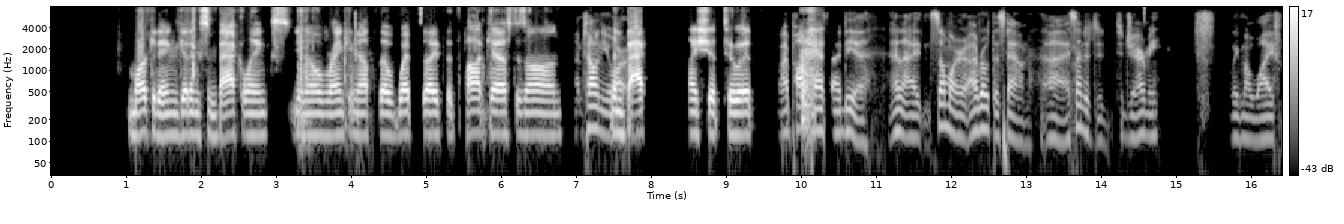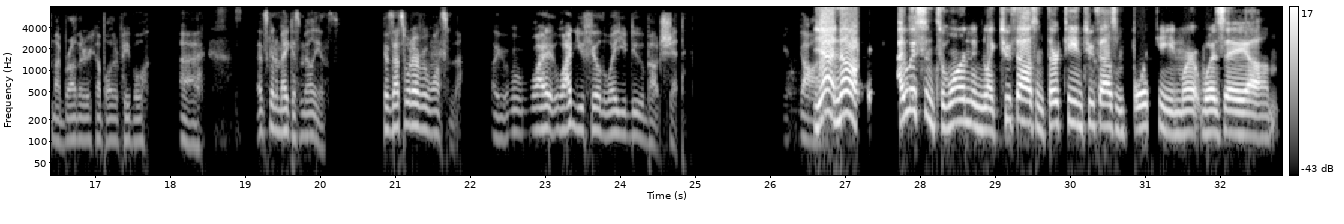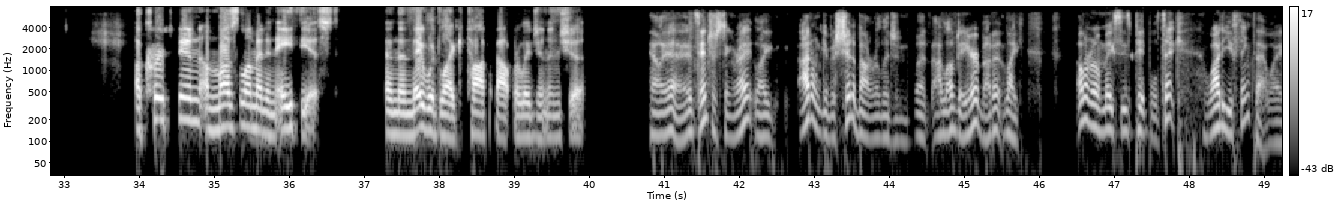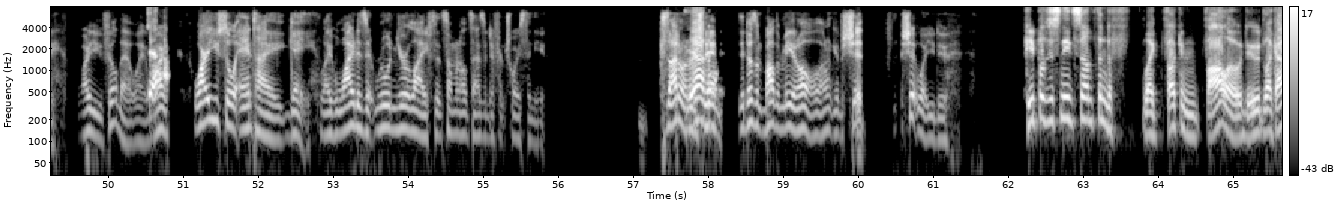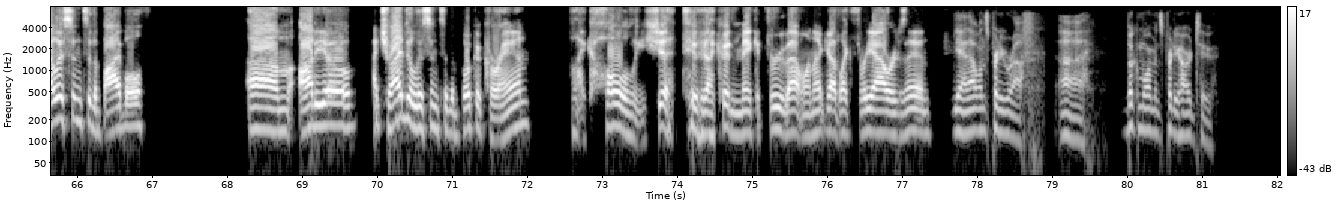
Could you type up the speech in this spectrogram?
marketing, getting some backlinks, you know, ranking up the website that the podcast is on, I'm telling you, then our, back my shit to it. My podcast idea, and I somewhere I wrote this down. Uh, I sent it to, to Jeremy, like my wife, my brother, a couple other people. Uh, that's gonna make us millions, because that's what everyone wants to know. Like, why why do you feel the way you do about shit? God. Yeah, no. I listened to one in like 2013, 2014 where it was a um a Christian, a Muslim, and an atheist. And then they would like talk about religion and shit. Hell yeah, it's interesting, right? Like, I don't give a shit about religion, but I love to hear about it. Like, I want to know what makes these people tick. Why do you think that way? Why do you feel that way? Yeah. Why why are you so anti-gay? Like, why does it ruin your life that someone else has a different choice than you? Because I don't Yeah, understand it. It doesn't bother me at all. I don't give a shit shit what you do. people just need something to like fucking follow, dude. Like I listen to the Bible um audio. I tried to listen to the Book of Quran. Like holy shit, dude! I couldn't make it through that one. I got like three hours in. Yeah, that one's pretty rough. Uh, Book of Mormon's pretty hard too.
